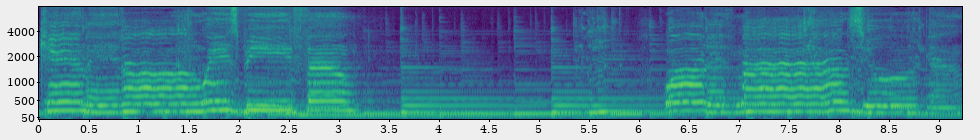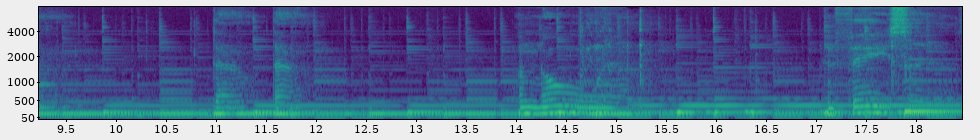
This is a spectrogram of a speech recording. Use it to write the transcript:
Can it always be found? What if my ups, you're down? Down, down. I'm nowhere and faces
